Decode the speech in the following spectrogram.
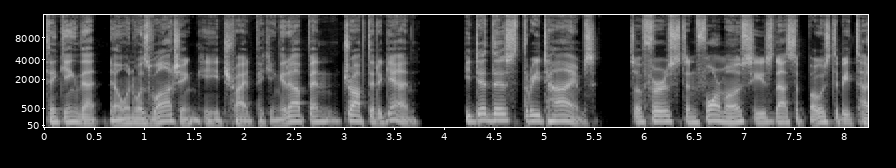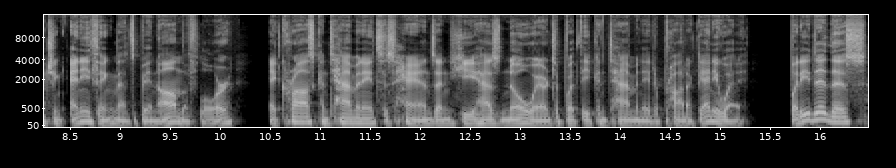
Thinking that no one was watching, he tried picking it up and dropped it again. He did this three times. So, first and foremost, he's not supposed to be touching anything that's been on the floor. It cross contaminates his hands, and he has nowhere to put the contaminated product anyway. But he did this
